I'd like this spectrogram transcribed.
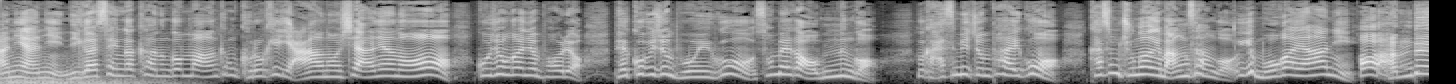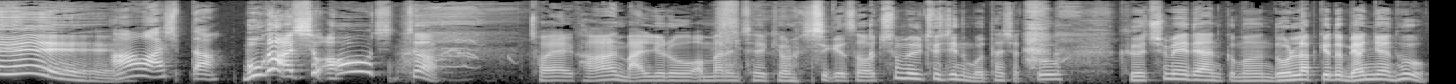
아니 아니 네가 생각하는 것만큼 그렇게 야한 옷이 아니야 너 고정관념 버려 배꼽이 좀 보이고 소매가 없는 거 그 가슴이 좀 파이고 가슴 중앙이 망상 거 이게 뭐가 야하니 아 안 돼. 아우 아쉽다 뭐가 아쉬워? 아우 진짜. 저의 강한 만류로 엄마는 제 결혼식에서 춤을 추지는 못하셨고 그 춤에 대한 꿈은 놀랍게도 몇 년 후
